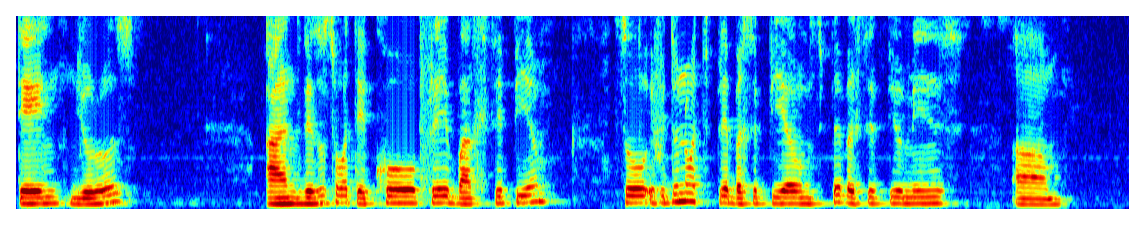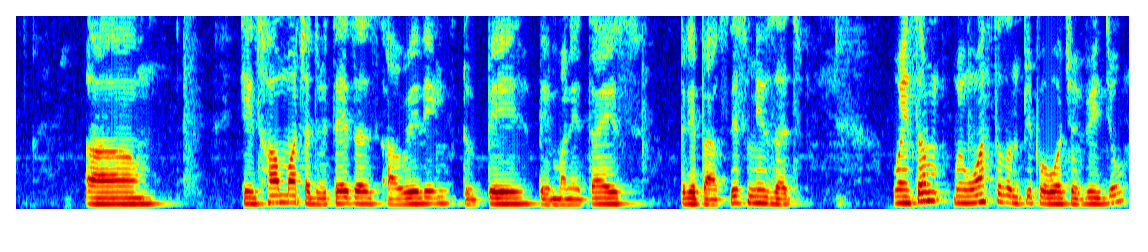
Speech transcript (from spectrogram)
10 euros. And there's also what they call playback cpm so if you don't know what playback cpm playback cpm means um um is how much advertisers are willing to pay per monetize playbacks. This means that when some when 1000 people watch a video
